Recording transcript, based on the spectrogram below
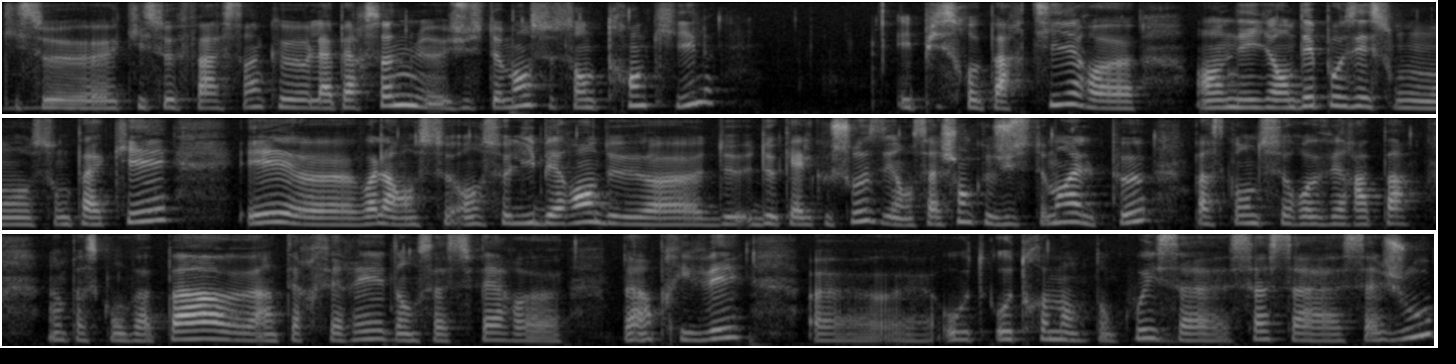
qui se, qui se fasse, hein, que la personne justement se sente tranquille et puisse repartir euh, en ayant déposé son, son paquet et euh, voilà, en se, en se libérant de, euh, de, de, quelque chose et en sachant que justement elle peut parce qu'on ne se reverra pas, hein, parce qu'on ne va pas interférer dans sa sphère ben, privée autrement. Donc oui, ça, ça, ça, joue.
